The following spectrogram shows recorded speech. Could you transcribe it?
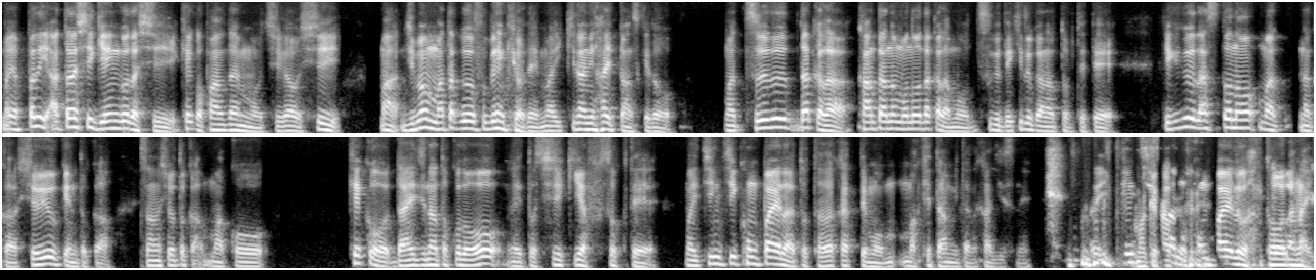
まあ、やっぱり新しい言語だし、結構パラダイムも違うし、まあ自分も全く不勉強で、まあいきなり入ったんですけど、まあツールだから、簡単なものだからもうすぐできるかなと思ってて、結局ラストの、まあなんか所有権とか参照とか、まあこう、結構大事なところを、えっ、と、知識が不足で、まあ一日コンパイラーと戦っても負けたみたいな感じですね。一日負けた間のコンパイルは通らない。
